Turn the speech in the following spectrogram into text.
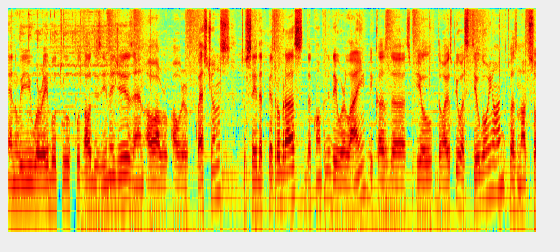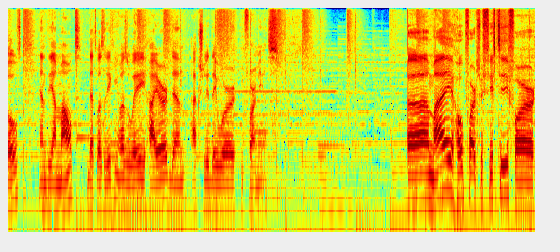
and we were able to put all these images and all our, our questions to say that Petrobras, the company, they were lying because the spill, the oil spill was still going on, it was not solved and the amount that was leaking was way higher than actually they were informing us. Uh, my hope for 350 for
